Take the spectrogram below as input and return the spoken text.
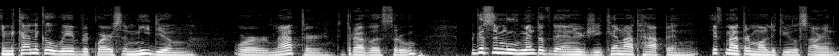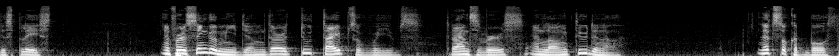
A mechanical wave requires a medium, or matter, to travel through because the movement of the energy cannot happen if matter molecules aren't displaced. And for a single medium, there are two types of waves transverse and longitudinal. Let's look at both.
